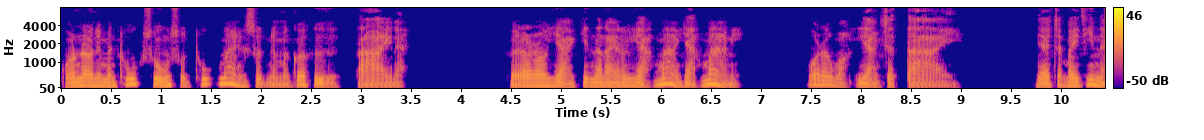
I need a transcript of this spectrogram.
คนเราเนี่ยมันทุกข์สูงสุดทุกข์มากที่สุดเนี่ยมันก็คือตายนะเวลาเราอยากกินอะไรเราอยากมากอยากมากนี่ว่าเราบอกอยากจะตาย อยากจะไปที่ไหน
